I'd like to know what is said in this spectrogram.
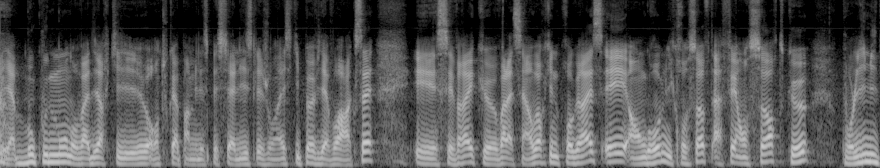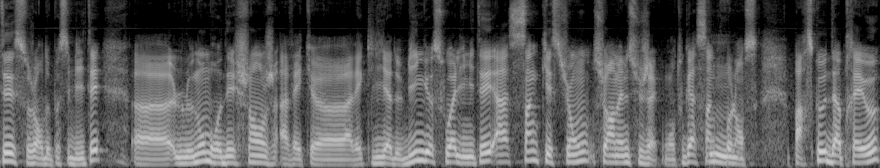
il y a beaucoup de monde, on va dire, qui, en tout cas parmi les spécialistes, les journalistes, qui peuvent y avoir accès. Et c'est vrai que voilà, c'est un work in progress. Et en gros, Microsoft a fait en sorte que pour limiter ce genre de possibilités, euh, le nombre d'échanges avec, euh, avec l'IA de Bing soit limité à 5 questions sur un même sujet, ou en tout cas 5 hmm. relances. Parce que d'après eux,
